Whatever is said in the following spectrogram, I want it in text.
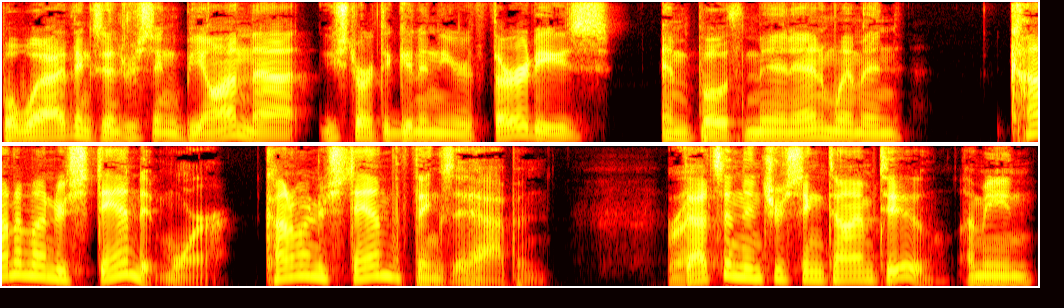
But what I think is interesting beyond that, you start to get into your 30s and both men and women kind of understand it more, kind of understand the things that happen. Right. That's an interesting time too. I mean,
